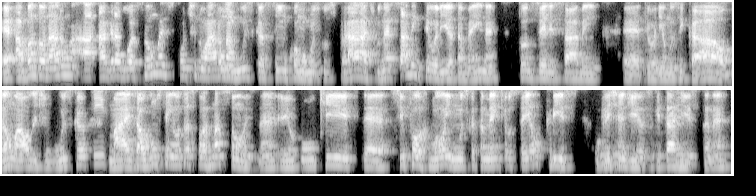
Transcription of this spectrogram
é, abandonaram a, a, graduação, mas continuaram Isso. na música, assim, como uhum. músicos práticos, né? Sabem teoria também, né? Todos eles sabem é, teoria musical, dão aulas de música, Isso. mas alguns têm outras formações, né? Eu, o que é, se formou em música também, que eu sei, é o Cris, o uhum. Christian Dias, o guitarrista, uhum. né?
